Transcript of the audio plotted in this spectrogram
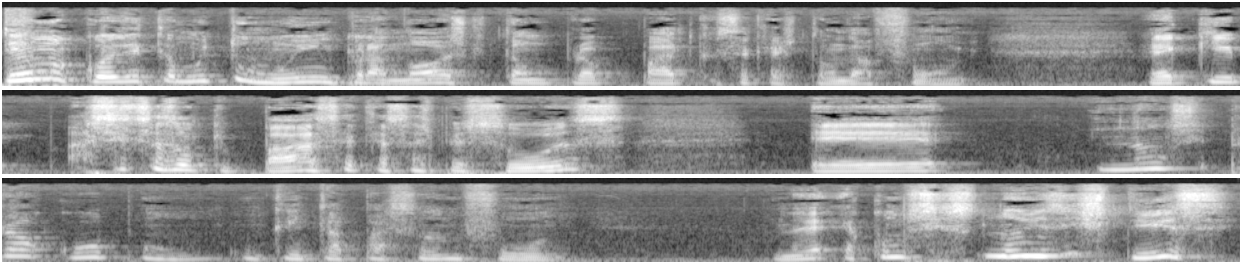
Tem uma coisa que é muito ruim para nós que estamos preocupados com essa questão da fome. É que a sensação que passa é que essas pessoas é, não se preocupam com quem está passando fome. Né? É como se isso não existisse.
